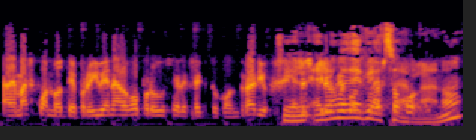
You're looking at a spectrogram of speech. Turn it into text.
además cuando te prohíben algo produce el efecto contrario. Sí, el, no la charla, ¿no?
